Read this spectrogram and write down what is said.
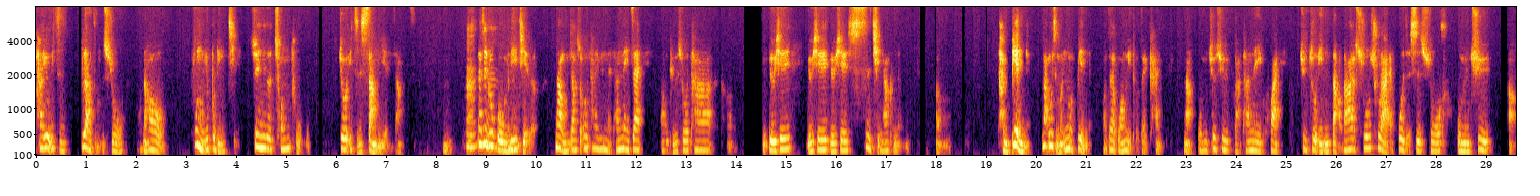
他又一直不知道怎么说，然后父母又不理解，所以那个冲突就会一直上演这样子。嗯嗯。但是如果我们理解了，那我们知道说，哦，他原来他内在啊，比如说他有一些有一些有一些事情，他可能嗯很别扭。那为什么那么别扭？我再往里头再看，那我们就去把他那一块去做引导，让他说出来，或者是说我们去啊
